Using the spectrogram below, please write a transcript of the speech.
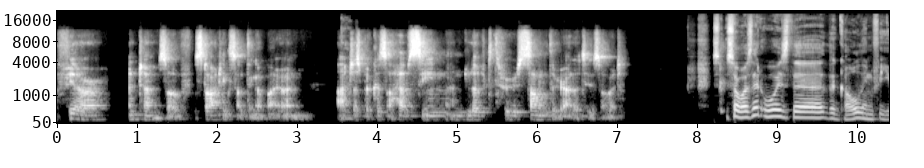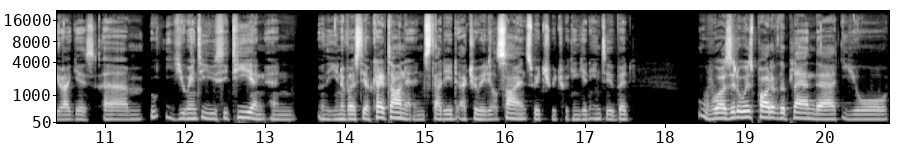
fear in terms of starting something of my own uh, just because I have seen and lived through some of the realities of it. So, so was that always the the goal in for you? I guess um, you went to UCT and and the University of Cape Town and studied actuarial science, which which we can get into. But was it always part of the plan that your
